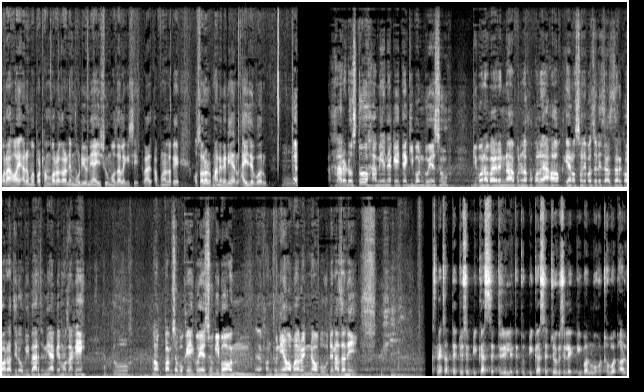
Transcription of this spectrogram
কৰা হয়। আৰু মই প্ৰথমবাৰৰ কাৰণে মৰিয়নি আহিছো মজা লাগিছে। আপোনালোকে ওচৰৰ মানুহখিনি আৰু আহি যাব আৰু। আৰু দোস্ত আমি এনেকে এতিয়া গিবন গৈ আছো। গিবন অভয়াৰণ্য আপোনালোক সকলোৱে আহক। ইয়াৰ ওচৰে পাজৰে যাৰ যাৰ ঘৰ আজি ৰবিবাৰ ধুনীয়াকে মজাকে তো লগ পাম চবকে। গৈ আছো গিবন। এখন ধুনীয়া অভয়াৰণ্য বহুতে নাজানেই। নেক্সট আপডেটটো হৈছে বিকাশ চেত্ৰী ৰিলেটেড তো বিকাশ চেত্ৰীও গৈছিলে গিবন মহোৎসৱত আৰু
